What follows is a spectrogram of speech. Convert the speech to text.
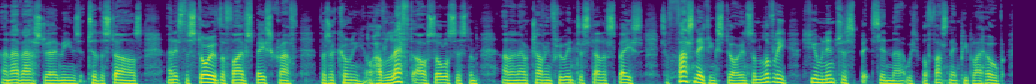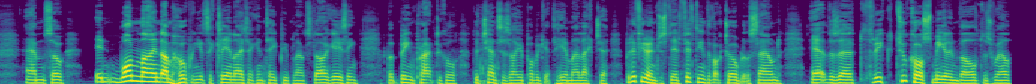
And Ad Astra means to the stars. And it's the story of the five spacecraft that are currently or have left our solar system and are now travelling through interstellar space. It's a fascinating story and some lovely human interest bits in that, which will fascinate people, I hope. Um, so in one mind, I'm hoping it's a clear night. I can take people out stargazing, but being practical, the chances are you'll probably get to hear my lecture. But if you're interested, 15th of October at the Sound, uh, there's a three two course meal involved as well,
